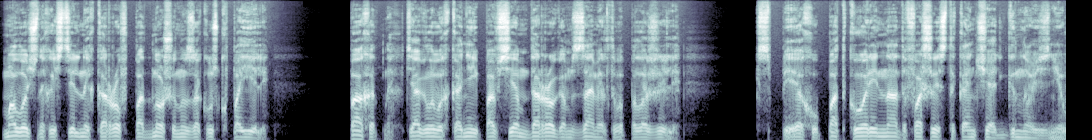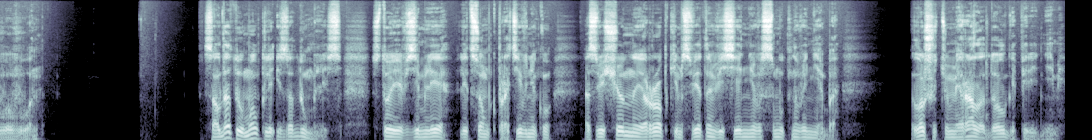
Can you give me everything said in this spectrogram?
молочных и стельных коров под нож и на закуску поели. Пахотных, тягловых коней по всем дорогам замертво положили. К спеху под корень надо фашиста кончать, гной из него вон. Солдаты умолкли и задумались, стоя в земле лицом к противнику, освещенные робким светом весеннего смутного неба. Лошадь умирала долго перед ними.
